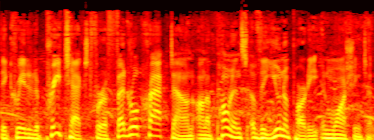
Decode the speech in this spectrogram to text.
they created a pretext for a federal crackdown on opponents of the Uniparty in Washington.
